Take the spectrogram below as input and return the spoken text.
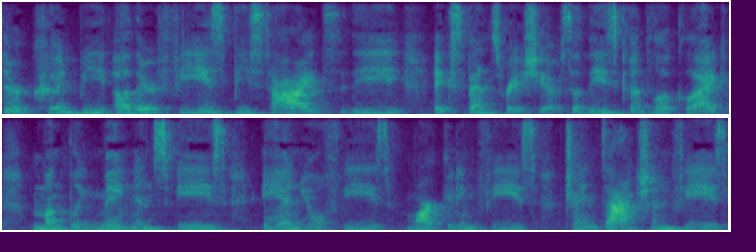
there could be other fees besides the expense ratio. So these could look like monthly maintenance fees, annual fees, marketing fees, transaction fees.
